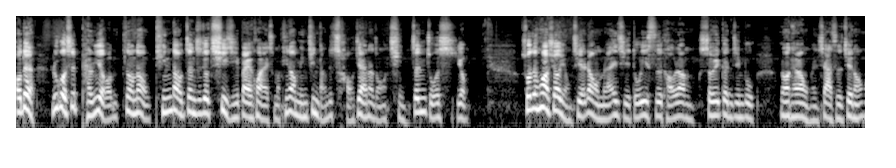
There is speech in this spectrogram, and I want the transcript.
哦，对了，如果是朋友这种那种听到政治就气急败坏，什么听到民进党就吵架那种，请斟酌使用。说真话需要勇气，让我们来一起独立思考，让社会更进步。然后台湾，我们下次见哦。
